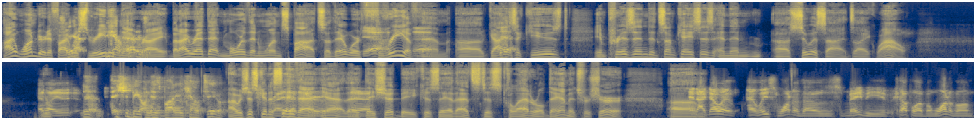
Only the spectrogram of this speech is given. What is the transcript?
I wondered if I Yeah, was reading yeah, that that is- right, but I read that in more than one spot. So there were Yeah, three of yeah. them. Uh, guys Yeah. accused, imprisoned in some cases, and then uh, suicides. Like, wow. And like, yeah, they should be on his body count too. I was just gonna Right, say that. true. Yeah, they Yeah. they should be because yeah, that's just collateral damage for sure. Um, and I know at, at least one of those, maybe a couple of them, one of them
